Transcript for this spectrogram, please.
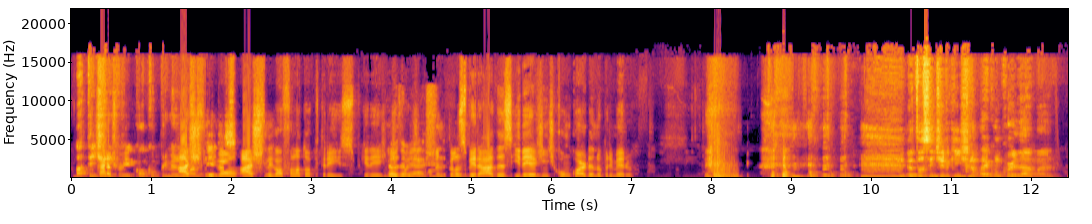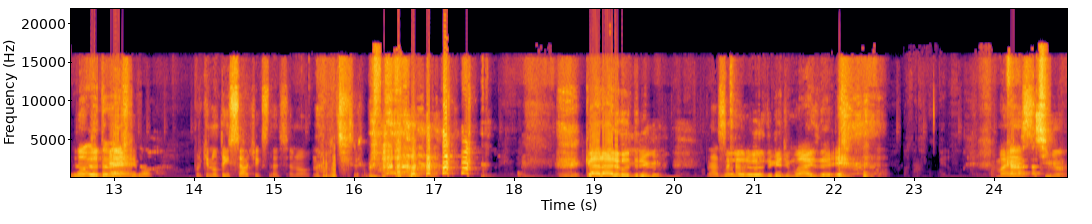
bater de Cara, frente pra ver qual que é o primeiro de uma Acho vez? legal, acho legal falar top 3, porque daí a gente Eu pode também ir comendo pelas beiradas e daí a gente concorda no primeiro. Eu tô sentindo que a gente não vai concordar, mano. Não, eu também É. acho que não. Porque não tem Celtics, né? Senão. Não. Caralho, Rodrigo. Nossa, Mano, cara. o Rodrigo é demais, velho. Mas. Cara, assim, ó.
